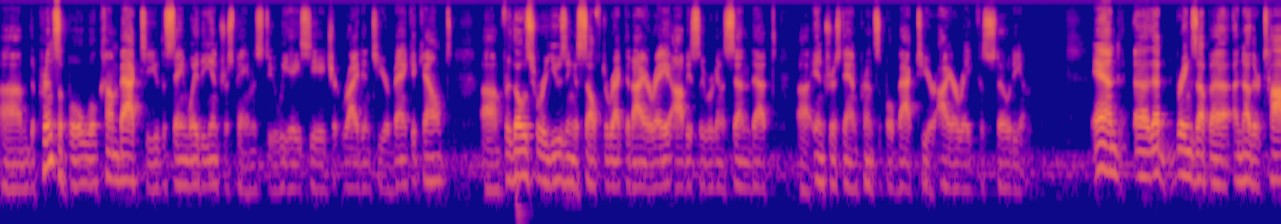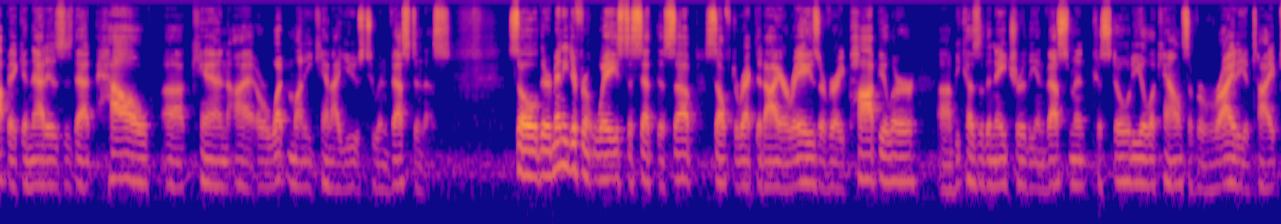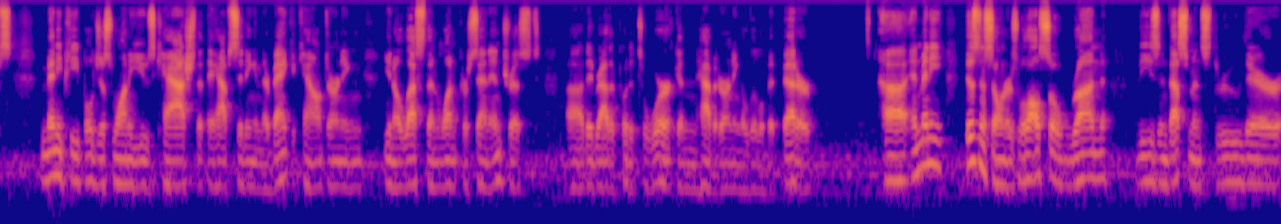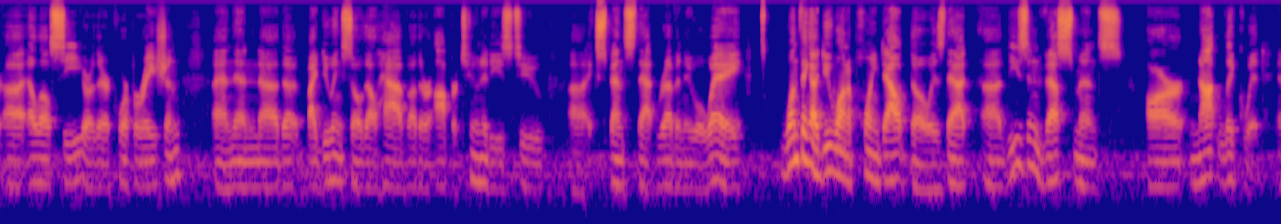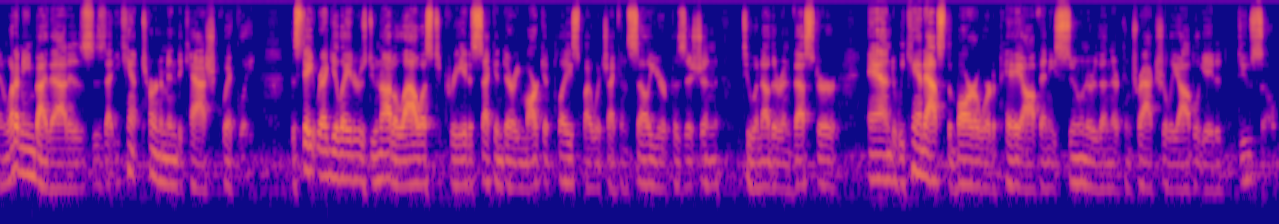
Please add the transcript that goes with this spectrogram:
um, the principal will come back to you the same way the interest payments do. We ACH it right into your bank account. Um, for those who are using a self-directed IRA, obviously we're going to send that uh, interest and principal back to your IRA custodian. And uh, that brings up a, another topic, and that is, is that how uh, can I, or what money can I use to invest in this? So there are many different ways to set this up. Self-directed IRAs are very popular uh, because of the nature of the investment, custodial accounts of a variety of types. Many people just want to use cash that they have sitting in their bank account earning, you know, less than 1% interest. Uh, they'd rather put it to work and have it earning a little bit better. Uh, and many business owners will also run these investments through their uh, LLC or their corporation. And then uh, the, by doing so, they'll have other opportunities to uh, expense that revenue away one thing I do want to point out, though, is that uh, these investments are not liquid. And what I mean by that is, is that you can't turn them into cash quickly. The state regulators do not allow us to create a secondary marketplace by which I can sell your position to another investor. And we can't ask the borrower to pay off any sooner than they're contractually obligated to do so.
